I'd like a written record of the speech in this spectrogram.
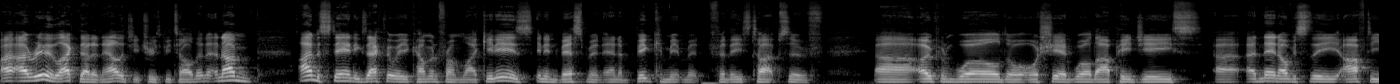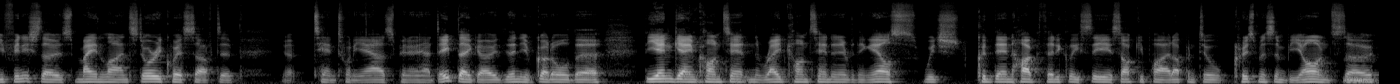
I, I really like that analogy, truth be told, and and I'm I understand exactly where you're coming from. Like it is an investment and a big commitment for these types of uh, open world or, or shared world RPGs, uh, and then obviously after you finish those mainline story quests after you know 10 20 hours depending on how deep they go then you've got all the the end game content and the raid content and everything else which could then hypothetically see us occupied up until christmas and beyond so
